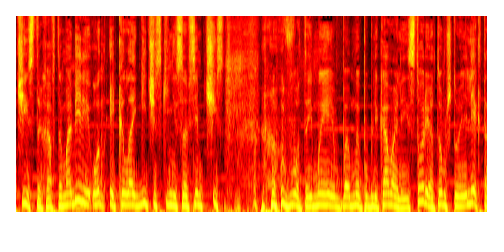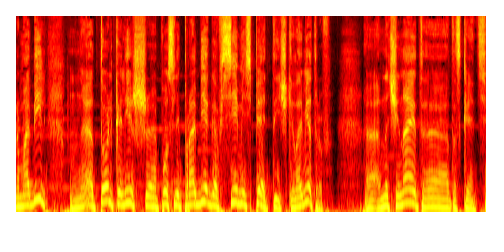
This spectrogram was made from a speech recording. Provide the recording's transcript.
чистых автомобилей, он экологически не совсем чист. Вот, и мы, мы публиковали историю о том, что электромобиль только лишь э, после пробега в 75 тысяч километров Э, начинает, э, так сказать,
